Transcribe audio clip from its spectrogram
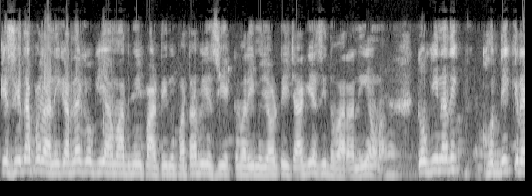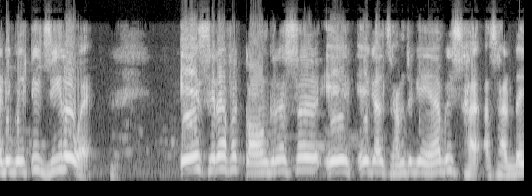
ਕਿਸੇ ਦਾ ਭਲਾ ਨਹੀਂ ਕਰਨਾ ਕਿਉਂਕਿ ਆਮ ਆਦਮੀ ਪਾਰਟੀ ਨੂੰ ਪਤਾ ਵੀ ਅਸੀਂ ਇੱਕ ਵਾਰੀ ਮੈਜੋਰਟੀ ਚ ਆ ਗਏ, ਅਸੀਂ ਦੁਬਾਰਾ ਨਹੀਂ ਆਉਣਾ। ਕਿਉਂਕਿ ਇਹਨਾਂ ਦੀ ਖੁਦ ਦੀ ਕ੍ਰੈਡੀਬਿਲਟੀ ਜ਼ੀਰੋ ਹੈ। ਇਹ ਸਿਰਫ ਕਾਂਗਰਸ, ਇਹ ਇਹ ਗੱਲ ਸਮਝ ਗਏ ਆ ਵੀ ਸਾਡੇ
